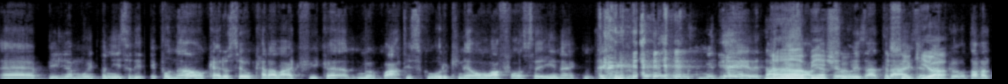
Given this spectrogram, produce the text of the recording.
é, pilha muito nisso de tipo, não, eu quero ser o cara lá que fica no meu quarto escuro, que nem o Afonso aí, né? Não tem... ele, tá, não, pessoal? bicho, atrás, isso aqui, ó... Eu tava...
